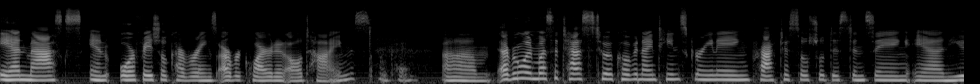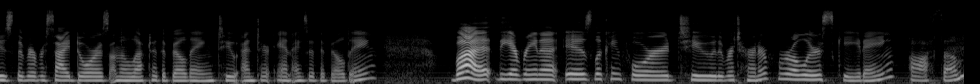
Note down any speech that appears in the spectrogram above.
and masks and or facial coverings are required at all times. okay. Um, everyone must attest to a COVID 19 screening, practice social distancing, and use the Riverside doors on the left of the building to enter and exit the building. But the arena is looking forward to the return of roller skating, Awesome.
